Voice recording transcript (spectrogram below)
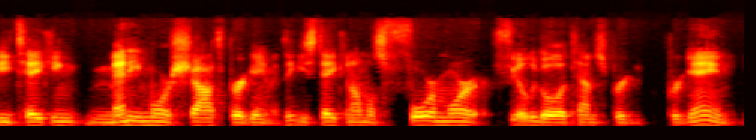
be taking many more shots per game. I think he's taken almost four more field goal attempts per, per game,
